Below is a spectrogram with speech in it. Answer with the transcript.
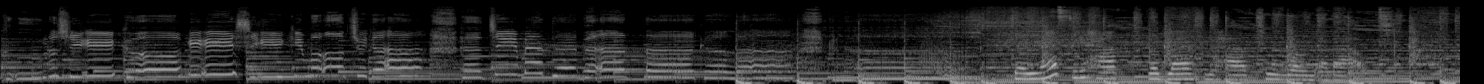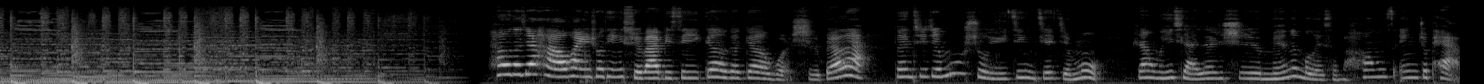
苦しい恋しい気持ちが初めてだったからかな The less you have, the less you have to worry about. 好，欢迎收听学霸 BC Go Go Go，我是 Bella。本期节目属于进阶节目，让我们一起来认识 Minimalism Homes in Japan，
